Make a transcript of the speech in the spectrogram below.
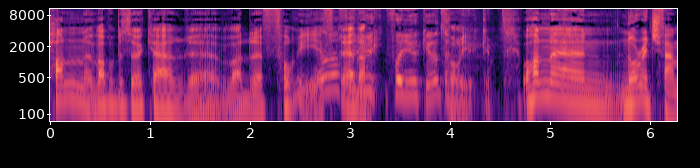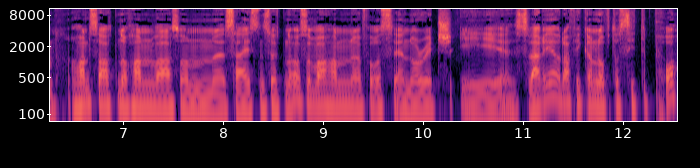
han var på besøk her eh, var det forrige fredag. Forrige, forrige uke, vet du. Forrige uke. Og han er en Norwich-fan. Og han sa at når han var sånn 16-17 år, så var han for å se Norwich i Sverige, og da fikk han lov til å sitte på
